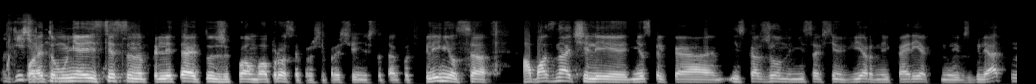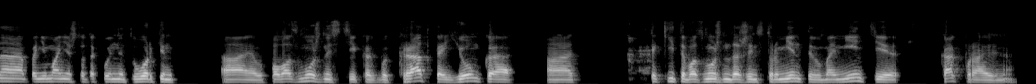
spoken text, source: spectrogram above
Здесь Поэтому у меня, естественно, прилетает тут же к вам вопрос, я прошу прощения, что так вот вклинился. Обозначили несколько искаженный, не совсем верный корректный взгляд на понимание, что такое нетворкинг. А, по возможности как бы кратко, емко, а, какие-то, возможно, даже инструменты в моменте. Как правильно?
